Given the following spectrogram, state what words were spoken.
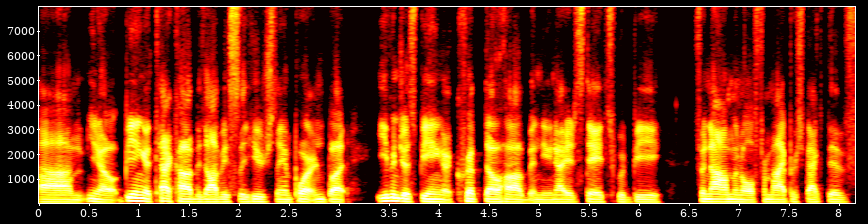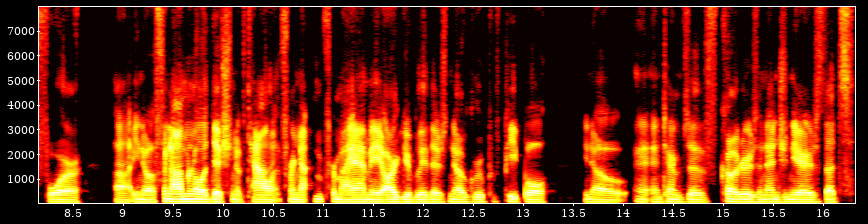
Um, you know, being a tech hub is obviously hugely important, but even just being a crypto hub in the United States would be phenomenal from my perspective for uh, you know a phenomenal addition of talent for for Miami. Arguably, there's no group of people you know in, in, terms of coders and engineers that's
